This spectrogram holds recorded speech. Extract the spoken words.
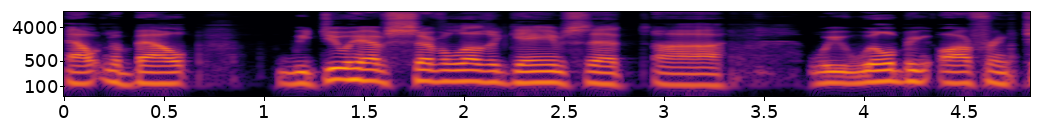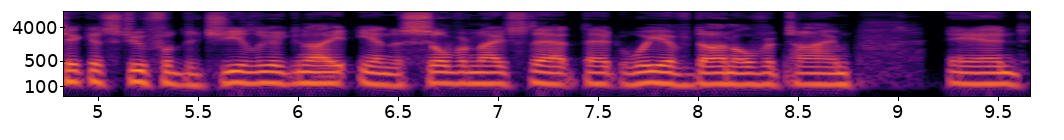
out and about. We do have several other games that uh, we will be offering tickets to for the G League Ignite and the Silver Knights that that we have done over time. And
